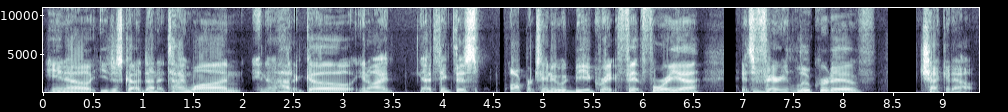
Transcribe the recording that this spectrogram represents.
you know, you just got done at Taiwan. You know how to go. You know, I I think this opportunity would be a great fit for you. It's very lucrative. Check it out.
